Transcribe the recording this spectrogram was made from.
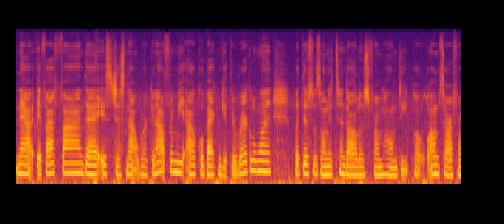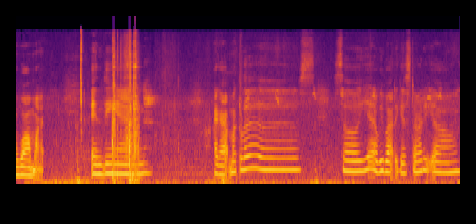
Now, if I find that it's just not working out for me, I'll go back and get the regular one, but this was only $10 from Home Depot. I'm sorry, from Walmart. And then I got my gloves. So yeah, we about to get started, y'all.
